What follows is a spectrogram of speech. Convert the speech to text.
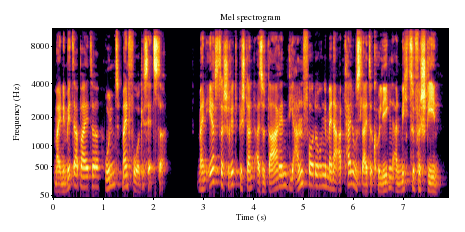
meine Mitarbeiter und mein Vorgesetzter. Mein erster Schritt bestand also darin, die Anforderungen meiner Abteilungsleiterkollegen an mich zu verstehen.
